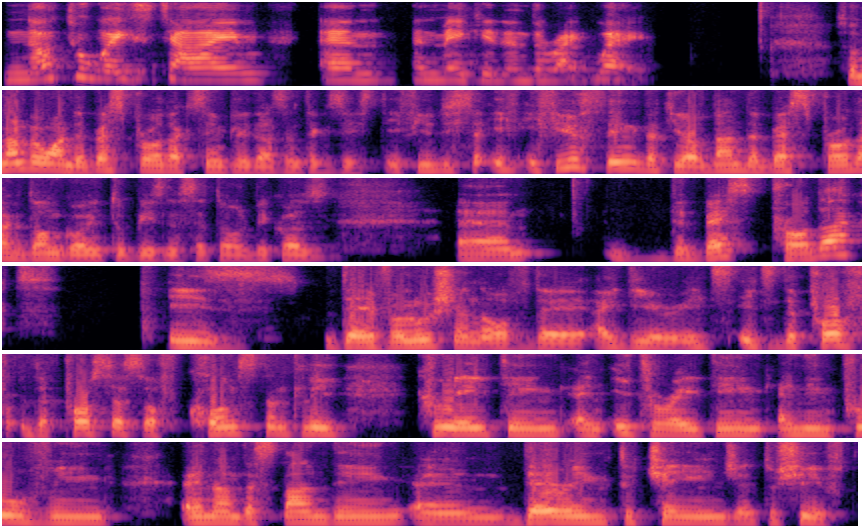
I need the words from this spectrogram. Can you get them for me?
not to waste time and and make it in the right way so number one, the best product simply doesn't exist. If you if, if you think that you have done the best product, don't go into business at all because um, the best product is the evolution of the idea. It's it's the prof- the process of constantly creating and iterating and improving and understanding and daring to change and to shift.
